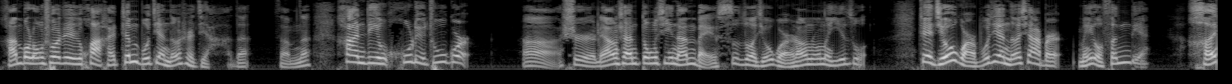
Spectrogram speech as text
韩伯龙说这句话还真不见得是假的，怎么呢？汉地忽略朱贵啊，是梁山东西南北四座酒馆当中的一座。这酒馆不见得下边没有分店，很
